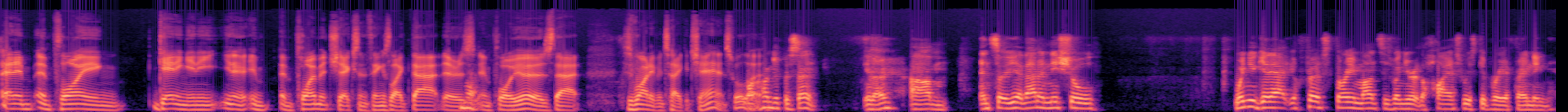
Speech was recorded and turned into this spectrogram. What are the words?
And em- employing, getting any you know em- employment checks and things like that. There's yeah. employers that just won't even take a chance, will they? One hundred percent. You know, um, and so yeah, that initial when you get out, your first three months is when you're at the highest risk of reoffending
